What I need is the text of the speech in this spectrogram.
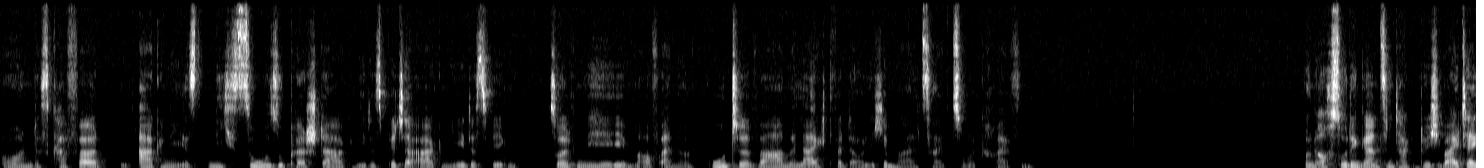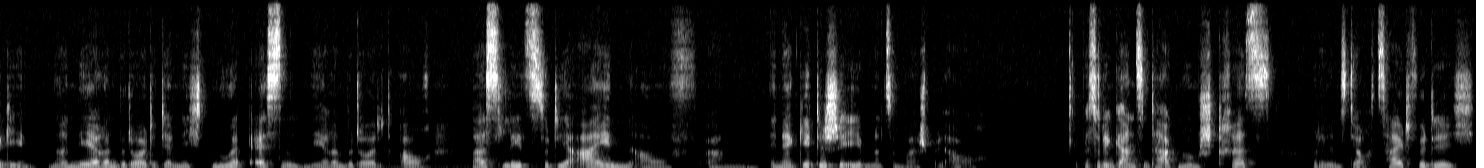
Und das Kaffer-Agni ist nicht so super stark wie das Pitta-Agni, deswegen sollten wir hier eben auf eine gute, warme, leicht verdauliche Mahlzeit zurückgreifen. Und auch so den ganzen Tag natürlich weitergehen. Ne? Nähren bedeutet ja nicht nur Essen. Nähren bedeutet auch, was lädst du dir ein auf ähm, energetische Ebene zum Beispiel auch. Bist du den ganzen Tag nur im Stress oder nimmst dir auch Zeit für dich,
